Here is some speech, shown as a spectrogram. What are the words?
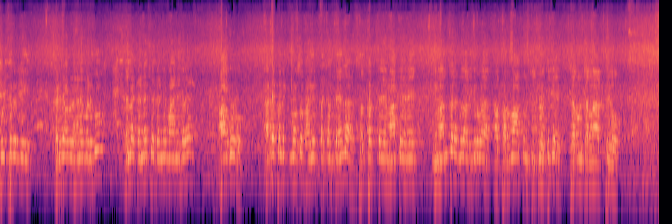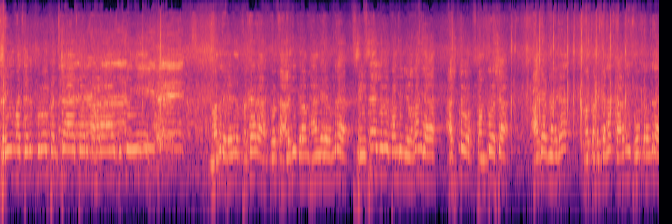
ಪುರುಷರಲ್ಲಿ ಕಡಿದಾರರು ಹಣೆ ಮಾಡಿದು ಎಲ್ಲ ಗಣ್ಯತ್ಯ ಗಣ್ಯಮಾನ್ಯಗಳೇ. ಹಾಗೂ ಅಡ್ಡಪಲ್ಲಕ್ಕೆ ಮೋಸ ಆಗಿರ್ತಕ್ಕಂಥ ಎಲ್ಲ ಸತ್ಪತ್ತೆ ಮಾತೆಯರೇ, ನಿಮ್ಮ ಅಂತರಂಗದಲ್ಲಿ ಅಡಗಿರುವ ಆ ಪರಮಾತ್ಮ ಜೊತೆಗೆ ಶರಣ ಶರಣಾರ್ಥಿಗಳು. ಶ್ರೀಮದ್ ಜಗದ್ಗುರು ಪಂಚಾಯತಾರಿ ಮಹಾರಾಜಕ್ಕೆ ಮೊದಲು ಹೇಳಿದ ಪ್ರಕಾರ ಇವತ್ತು ಆಳಗಿ ಗ್ರಾಮ ಹೆಂಗಿದೆ ಅಂದ್ರೆ ಶ್ರೀಶೈಲವೇ ಬಂದು ಇಳ್ದಂಗ ಅಷ್ಟು ಸಂತೋಷ ಆಗ್ಯದ ನನಗೆ. ಇವತ್ತು ಅದಕ್ಕೆಲ್ಲ ಕಾರಣೀಭೂತರಂದ್ರೆ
